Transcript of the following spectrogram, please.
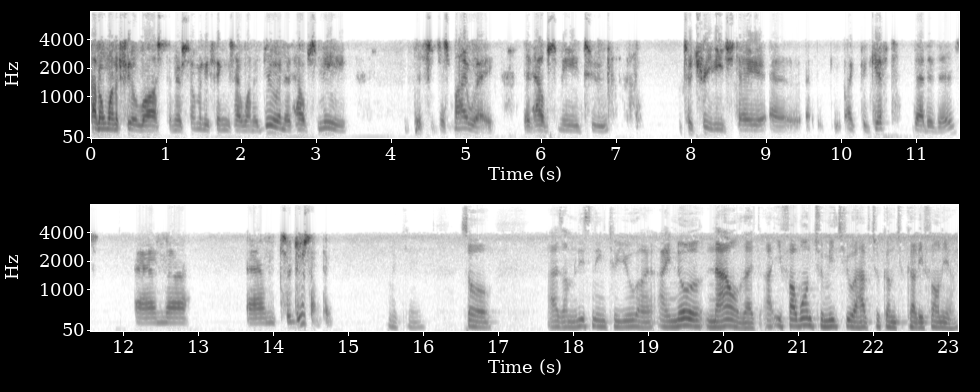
I don't want to feel lost, and there's so many things I want to do, and it helps me. This is just my way. It helps me to to treat each day uh, like the gift that it is, and uh, and to do something. Okay, so as I'm listening to you, I, I know now that uh, if I want to meet you, I have to come to California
